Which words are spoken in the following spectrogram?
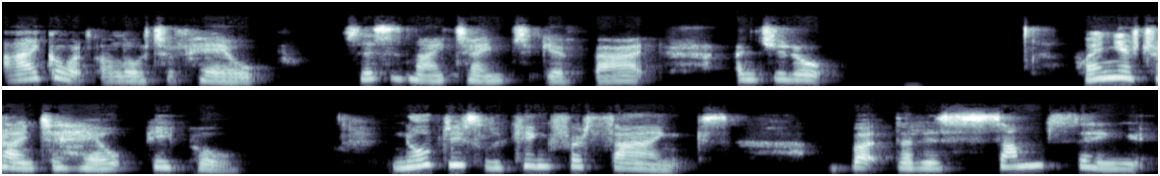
I got a lot of help. So this is my time to give back. And you know, when you're trying to help people, nobody's looking for thanks, but there is something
